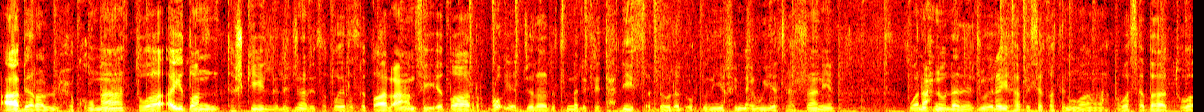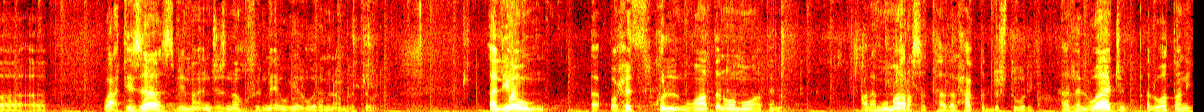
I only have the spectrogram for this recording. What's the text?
عابرة للحكومات وأيضا تشكيل لجنة لتطوير القطاع العام في إطار رؤية جلالة الملك لتحديث الدولة الأردنية في مئويتها الثانية. ونحن نلجأ إليها بثقة وثبات واعتزاز بما أنجزناه في المئوية الأولى من عمر الدولة. اليوم أحث كل مواطن ومواطنة على ممارسة هذا الحق الدستوري هذا الواجب الوطني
